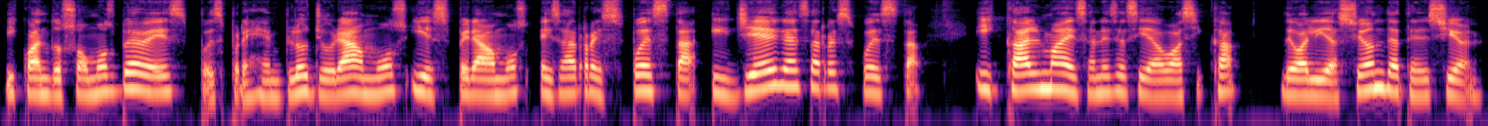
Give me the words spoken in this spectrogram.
y cuando somos bebés, pues por ejemplo, lloramos y esperamos esa respuesta y llega esa respuesta y calma esa necesidad básica de validación, de atención.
